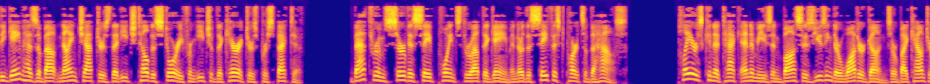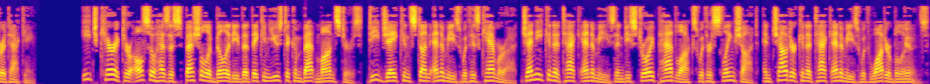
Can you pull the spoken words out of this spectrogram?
The game has about nine chapters that each tell the story from each of the characters' perspective. Bathrooms serve as save points throughout the game and are the safest parts of the house. Players can attack enemies and bosses using their water guns or by counterattacking. Each character also has a special ability that they can use to combat monsters. DJ can stun enemies with his camera, Jenny can attack enemies and destroy padlocks with her slingshot, and Chowder can attack enemies with water balloons.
